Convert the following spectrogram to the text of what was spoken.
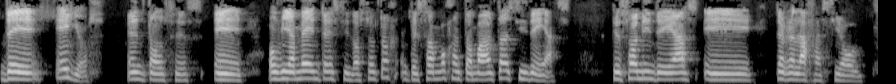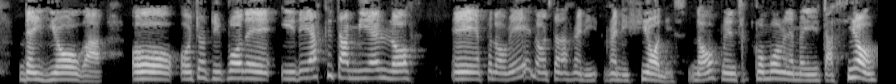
de ellos. Entonces, eh, obviamente, si nosotros empezamos a tomar otras ideas, que son ideas eh, de relajación, de yoga o otro tipo de ideas que también los eh, proveen otras religiones, ¿no? Pues, como la meditación.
